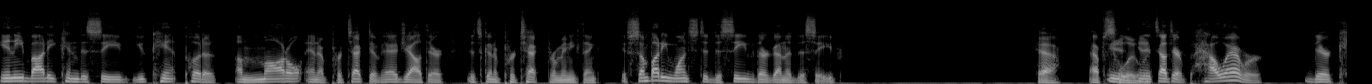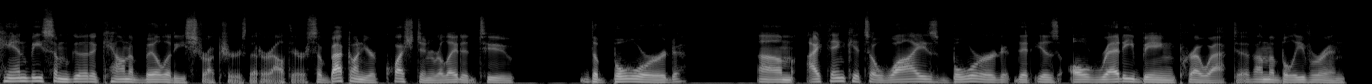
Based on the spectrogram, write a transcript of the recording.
anybody can deceive. You can't put a, a model and a protective hedge out there that's going to protect from anything if somebody wants to deceive they're going to deceive yeah absolutely and, and it's out there however there can be some good accountability structures that are out there. So, back on your question related to the board, um, I think it's a wise board that is already being proactive. I'm a believer in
